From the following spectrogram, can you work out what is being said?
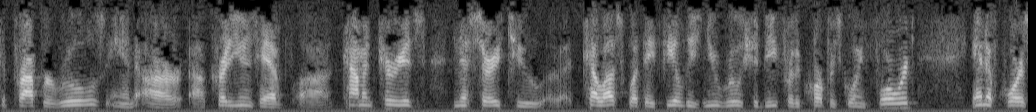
the proper rules and our uh, credit unions have uh, comment periods necessary to uh, tell us what they feel these new rules should be for the corporates going forward. And of course,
